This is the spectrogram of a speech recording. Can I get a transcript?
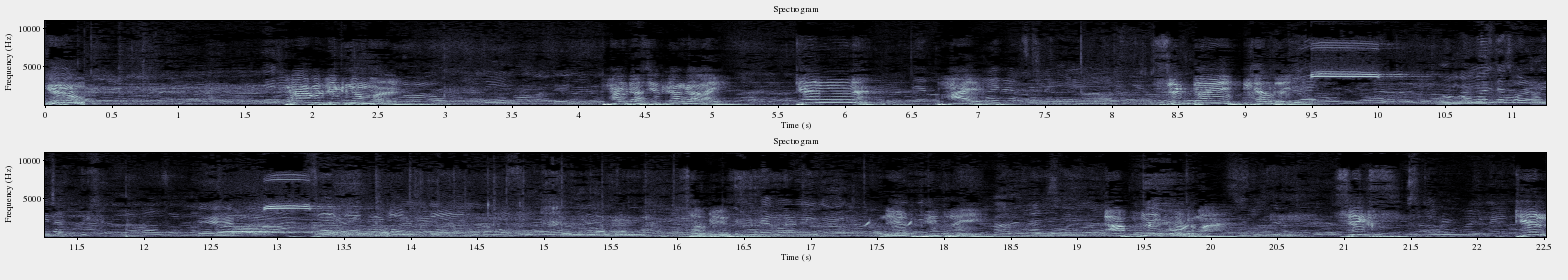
हेरौँ सर्वाधिक नम्बर। फाइदा सिद्धगङ्गालाई टेन फाइभ। सिद्धै खेल्दै। सर्भिस। नेटभित्रै आफ्नै कोडमा। सिक्स टेन।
